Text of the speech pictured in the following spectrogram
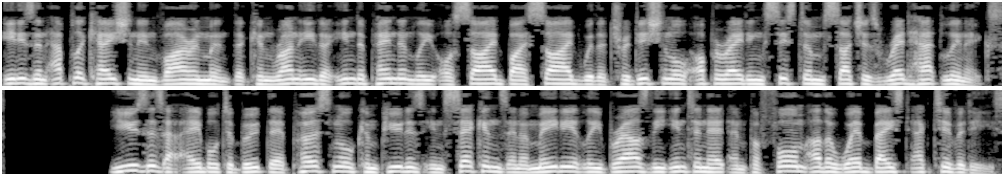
It is an application environment that can run either independently or side by side with a traditional operating system such as Red Hat Linux. Users are able to boot their personal computers in seconds and immediately browse the Internet and perform other web-based activities.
